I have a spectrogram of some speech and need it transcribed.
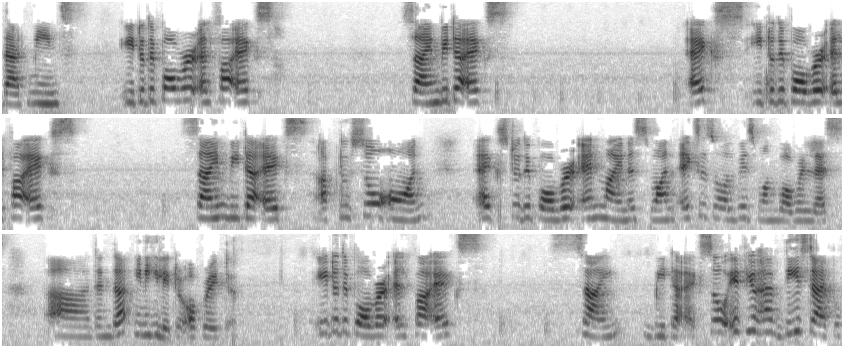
that means e to the power alpha x sine beta x x e to the power alpha x sine beta x up to so on x to the power n minus 1 x is always one power less uh, than the annihilator operator. e to the power alpha x sine beta x so if you have these type of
